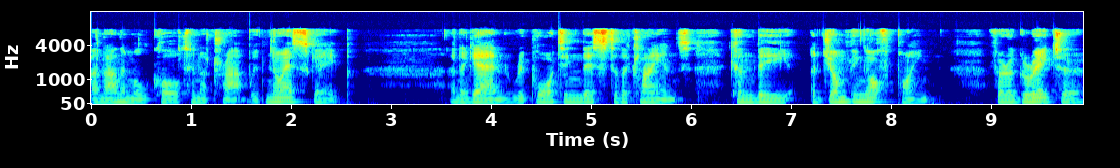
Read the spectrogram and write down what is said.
an animal caught in a trap with no escape. And again, reporting this to the client can be a jumping off point for a greater,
